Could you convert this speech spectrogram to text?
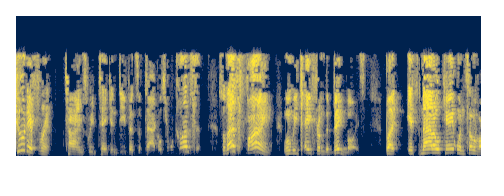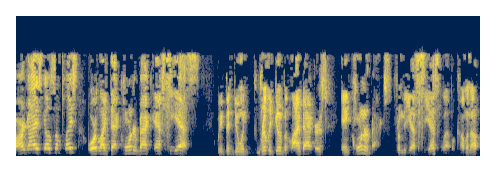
two different times we've taken defensive tackles from Clemson. So that's fine when we take from the big boys. But it's not okay when some of our guys go someplace or like that cornerback FCS. We've been doing really good with linebackers and cornerbacks from the FCS level coming up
